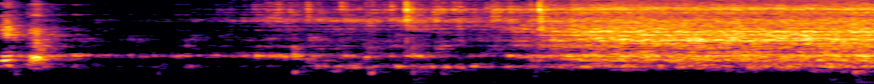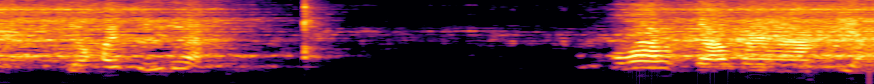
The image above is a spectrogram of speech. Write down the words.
ได้ครับเดี๋ยวค่อยซื้อเดือนเพราะว่าผมจะมาเปลี่ยน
